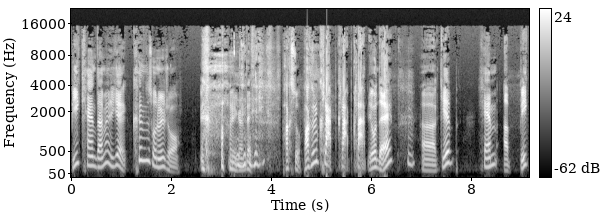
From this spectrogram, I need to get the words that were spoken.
big hand 하면 이게 큰 손을 줘. 그런데 박수. 박수는 clap, clap, clap. 이건데 어, give him a big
